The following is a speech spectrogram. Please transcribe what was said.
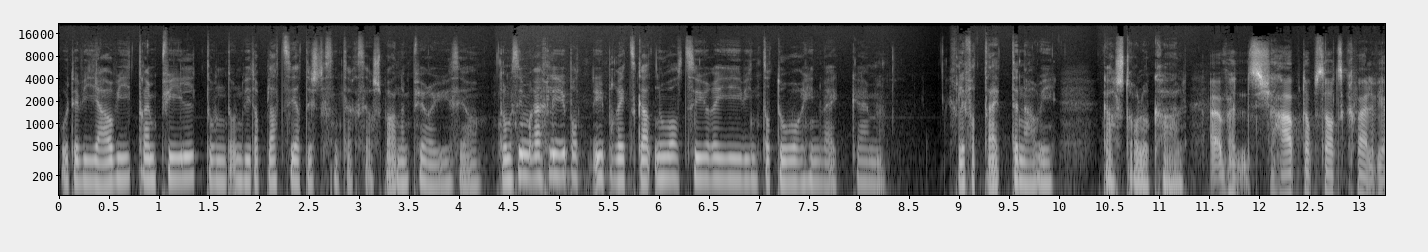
wo der Wein auch weiterempfiehlt und, und wieder platziert, ist das natürlich sehr spannend für uns. Ja. Darum sind wir ein bisschen über, über jetzt gerade nur Zürich, Winterthur hinweg ähm, ein bisschen vertreten, auch in Gastrolokal. Aber das ist eine Hauptabsatzquelle, wie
